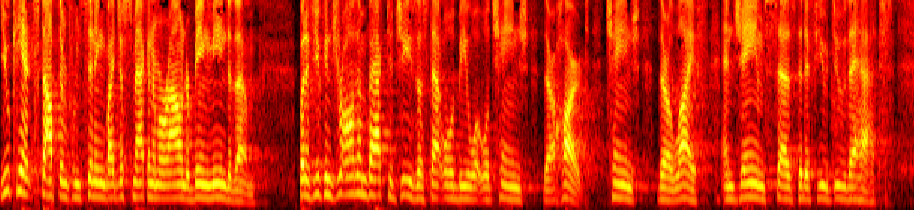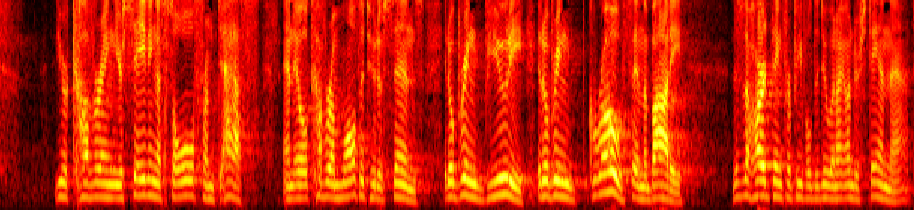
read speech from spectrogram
You can't stop them from sinning by just smacking them around or being mean to them. But if you can draw them back to Jesus, that will be what will change their heart, change their life. And James says that if you do that, you're covering, you're saving a soul from death. And it will cover a multitude of sins. It'll bring beauty. It'll bring growth in the body. This is a hard thing for people to do, and I understand that.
